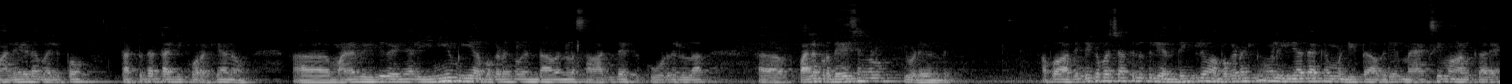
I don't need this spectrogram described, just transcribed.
മലയുടെ വലിപ്പം തട്ടുതട്ടാക്കി കുറയ്ക്കാനോ മഴ പെയ്തു കഴിഞ്ഞാൽ ഇനിയും ഈ അപകടങ്ങൾ ഉണ്ടാവാനുള്ള സാധ്യതയൊക്കെ കൂടുതലുള്ള പല പ്രദേശങ്ങളും ഇവിടെയുണ്ട്. അപ്പോൾ അതിന്റെയൊക്കെ പശ്ചാത്തലത്തിൽ എന്തെങ്കിലും അപകടങ്ങൾ ഇല്ലാതാക്കാൻ വേണ്ടിയിട്ട് അവർ മാക്സിമം ആൾക്കാരെ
